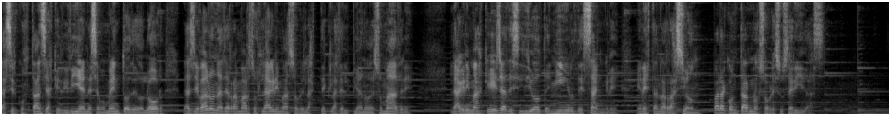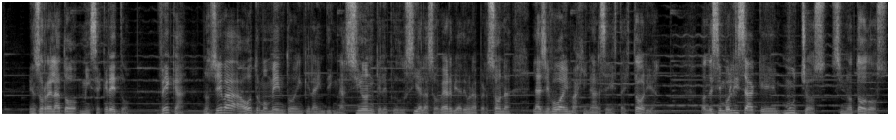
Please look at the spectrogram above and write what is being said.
las circunstancias que vivía en ese momento de dolor las llevaron a derramar sus lágrimas sobre las teclas del piano de su madre, lágrimas que ella decidió teñir de sangre en esta narración para contarnos sobre sus heridas. En su relato Mi secreto, Beca nos lleva a otro momento en que la indignación que le producía la soberbia de una persona la llevó a imaginarse esta historia, donde simboliza que muchos, si no todos,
